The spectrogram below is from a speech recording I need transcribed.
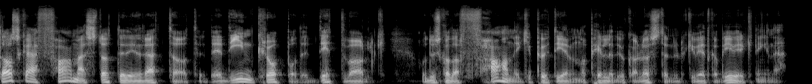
Da skal jeg faen meg støtte din rett til at det er din kropp og det er ditt valg, og du skal da faen ikke putte i deg noen piller du ikke har lyst til når du ikke vet hva bivirkningen er.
